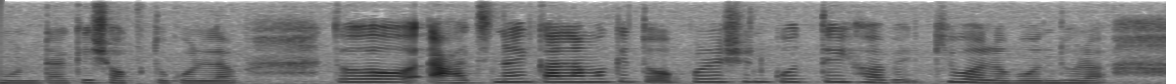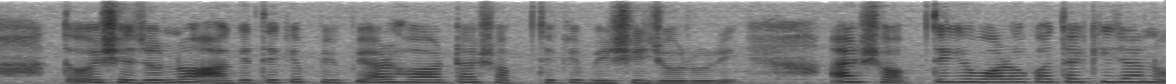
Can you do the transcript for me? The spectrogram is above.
মনটাকে শক্ত করলাম। তো আজ নয়, কাল আমাকে তো অপারেশন করতেই হবে, কি বলো বন্ধুরা? তো সেজন্য আগে থেকে প্রিপেয়ার হওয়াটা সব থেকে বেশি জরুরি। আর সব থেকে বড় কথা কি জানো?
